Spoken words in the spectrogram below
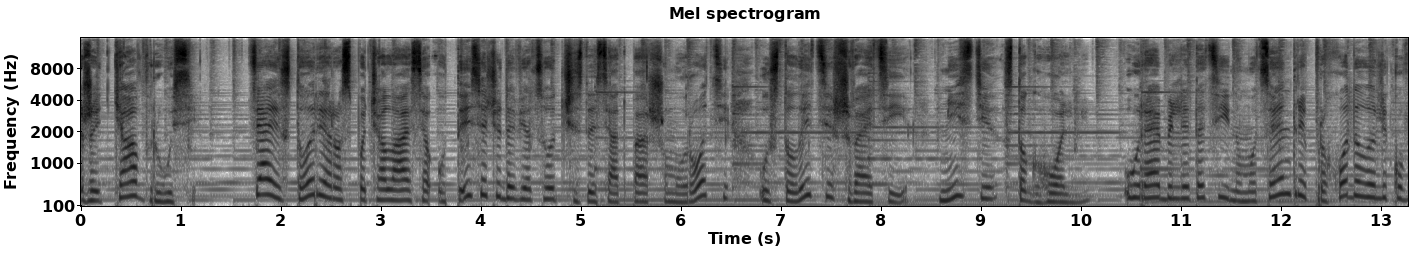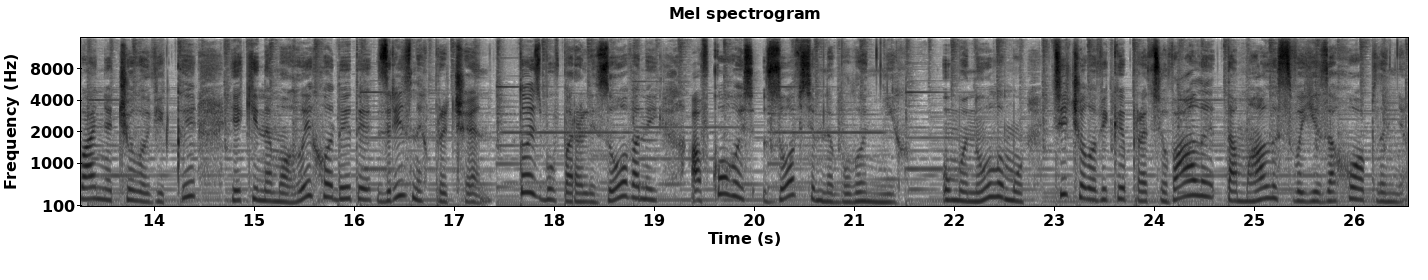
Життя в Русі. Ця історія розпочалася у 1961 році у столиці Швеції, місті Стокгольмі. У реабілітаційному центрі проходили лікування чоловіки, які не могли ходити з різних причин. Хтось був паралізований, а в когось зовсім не було ніг. У минулому ці чоловіки працювали та мали свої захоплення,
